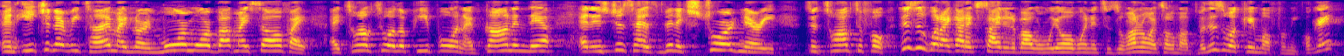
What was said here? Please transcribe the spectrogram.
And each and every time I learn more and more about myself. I, I talk to other people and I've gone in there and it just has been extraordinary to talk to folks. This is what I got excited about when we all went into Zoom. I don't know what I'm talking about, but this is what came up for me, okay?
